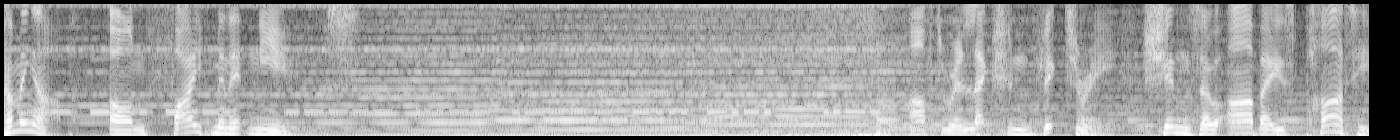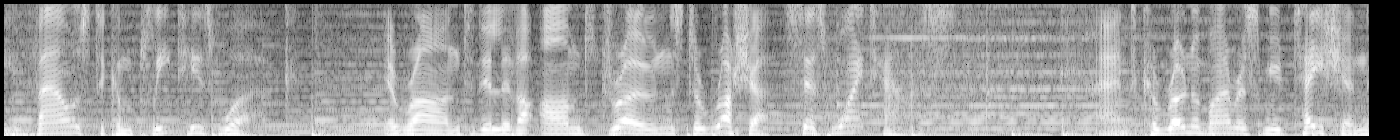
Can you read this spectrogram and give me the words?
Coming up on 5 Minute News. After election victory, Shinzo Abe's party vows to complete his work. Iran to deliver armed drones to Russia, says White House. And coronavirus mutation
